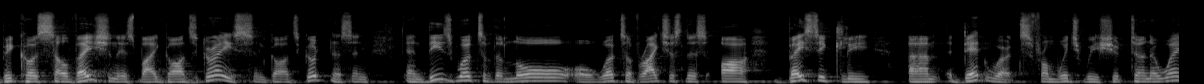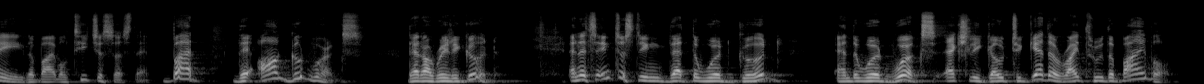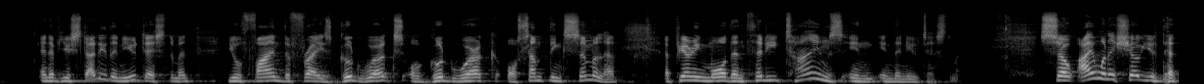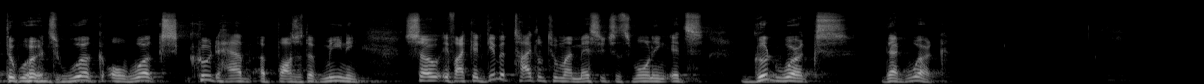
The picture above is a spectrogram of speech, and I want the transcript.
because salvation is by God's grace and God's goodness. And, and these works of the law or works of righteousness are basically um, dead works from which we should turn away. The Bible teaches us that. But there are good works that are really good. And it's interesting that the word good and the word works actually go together right through the Bible. And if you study the New Testament, you'll find the phrase good works or good work or something similar appearing more than 30 times in, in the New Testament. So I want to show you that the words work or works could have a positive meaning. So if I could give a title to my message this morning, it's Good Works That Work.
